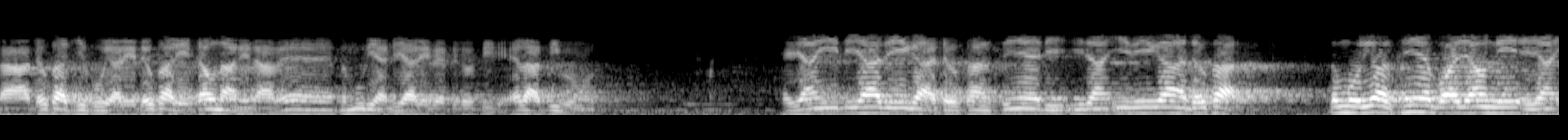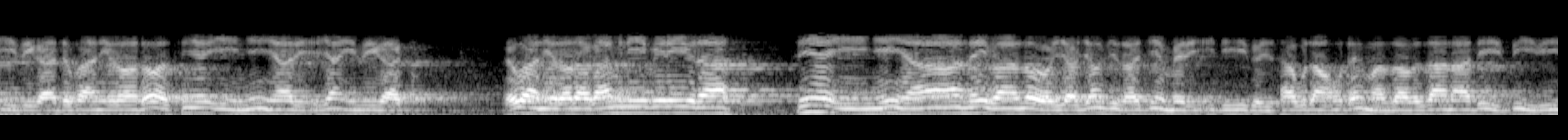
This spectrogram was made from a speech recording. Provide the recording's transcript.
ဒါဒုက္ခဖြစ်ဖို့ရတယ်ဒုက္ခတွေတောင်းတနေတာပဲသမှုရိယတရားတွေပဲဒီလိုသိတယ်အဲ့ဒါသိဖို့အယံဤတရားတွေကဒုက္ခဆင်းရဲသည်ဣဒံဤဒီကဒုက္ခသမှုရိယဆင်းရဲပွားကြောင်းဤအယံဤဒီကဒုက္ခនិရောဓဆင်းရဲဤငြိမ်းရာသည်အယံဤဒီကဒုက္ခនិရောဓဂ ामिनी ပိရိယရာဆင်းရဲဤငြိမ်းရာနိဗ္ဗာန်သို့ရောက်ကြောင်းဖြစ်သောကျင့်မေရီဣတိသို့သာဝတ္တဟောတိုင်းမှာသာဝဇာနာတိပြီးပြီ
